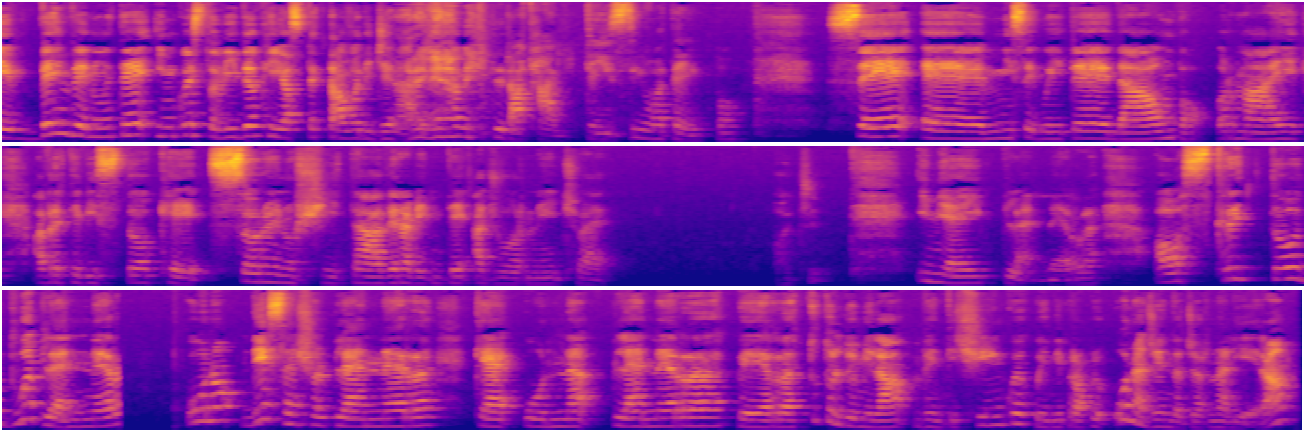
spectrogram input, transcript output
e benvenute in questo video che io aspettavo di girare veramente da tantissimo tempo. Se eh, mi seguite da un po' ormai avrete visto che sono in uscita veramente a giorni, cioè oggi, i miei planner. Ho scritto due planner uno di Essential Planner che è un planner per tutto il 2025 quindi proprio un'agenda giornaliera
